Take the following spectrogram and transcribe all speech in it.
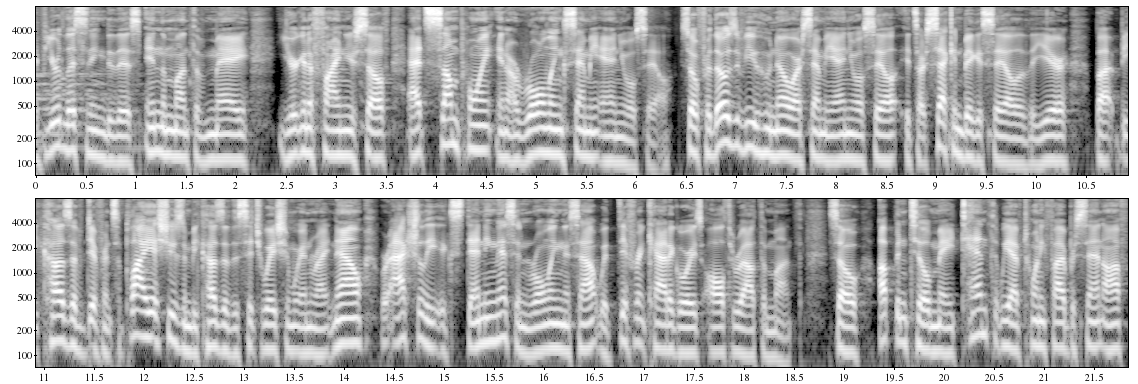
If you're listening to this in the month of May, you're going to find yourself at some point in our rolling semi annual sale. So, for those of you who know our semi annual sale, it's our second biggest sale of the year. But because of different supply issues and because of the situation we're in right now, we're actually extending this and rolling this out with different categories all throughout the month. So, up until May 10th, we have 25% off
